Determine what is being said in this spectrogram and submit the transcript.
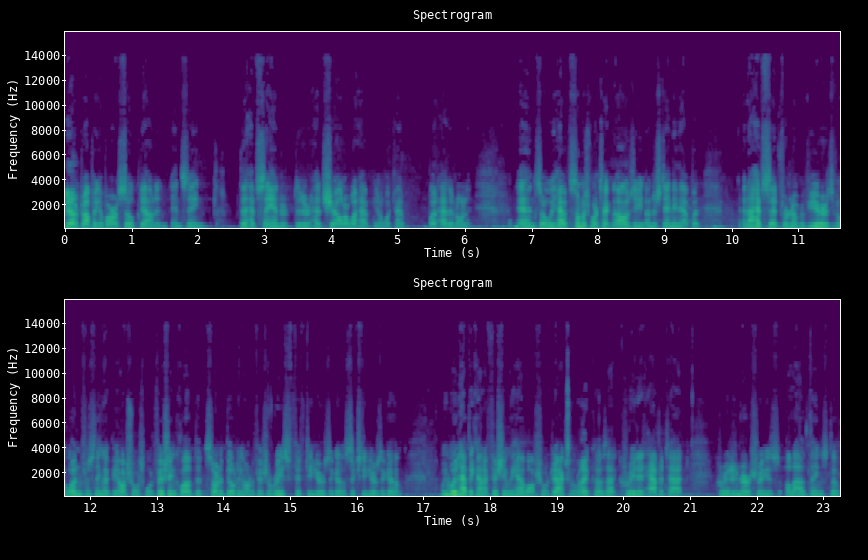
Yeah. by dropping a bar of soap down and, and seeing that it have sand or did it have shell or what have you know what kind of what had it on it. And so we have so much more technology understanding that. But and I have said for a number of years, if it wasn't for something like the Offshore Sport Fishing Club that started building artificial reefs 50 years ago, 60 years ago, we wouldn't have the kind of fishing we have offshore Jacksonville Right. because that created habitat, created nurseries, allowed things to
